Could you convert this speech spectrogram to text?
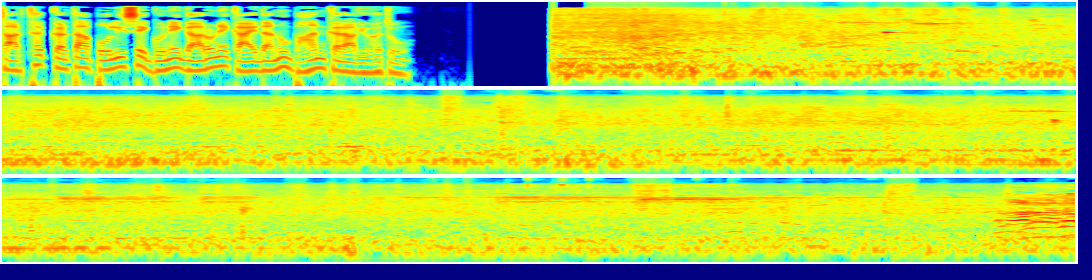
સાર્થક કરતા પોલીસે ગુનેગારોને કાયદાનું ભાન કરાવ્યું હતું. હાલો હાલો.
